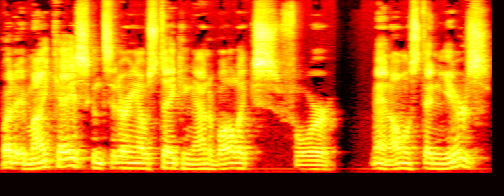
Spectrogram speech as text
But in my case, considering I was taking anabolics for, man, almost 10 years,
